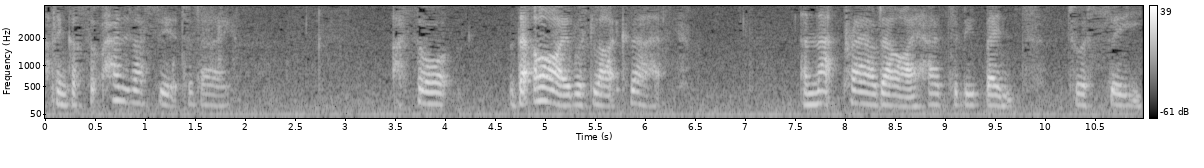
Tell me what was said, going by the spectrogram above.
I think I saw, how did I see it today? I saw the eye was like that, and that proud eye had to be bent to a C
